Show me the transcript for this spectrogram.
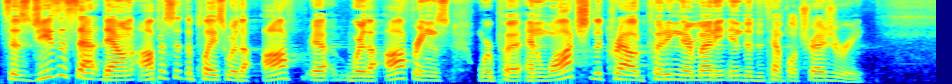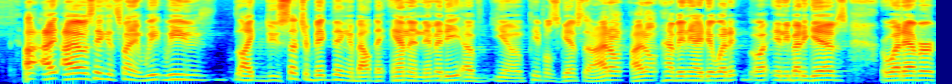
says Jesus sat down opposite the place where the off, uh, where the offerings were put and watched the crowd putting their money into the temple treasury. I, I, I always think it's funny. We, we like do such a big thing about the anonymity of you know people's gifts and i don't i don't have any idea what, it, what, anybody gives or whatever.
